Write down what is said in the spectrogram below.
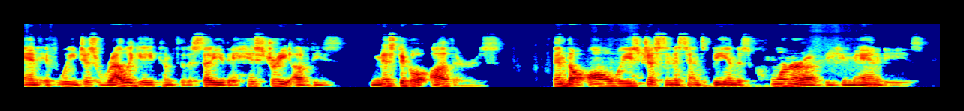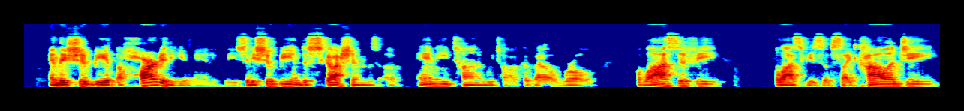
and if we just relegate them to the study of the history of these mystical others, then they'll always just, in a sense, be in this corner of the humanities, and they should be at the heart of the humanities. They should be in discussions of any time we talk about world philosophy, philosophies of psychology,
